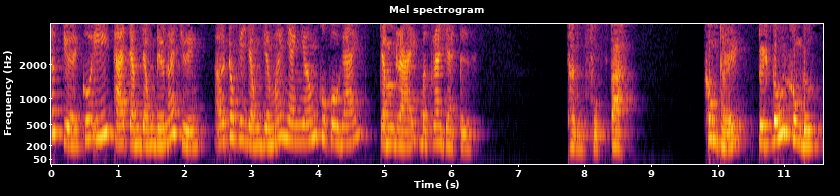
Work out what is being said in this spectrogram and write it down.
Thất Duệ cố ý thả chậm giọng điệu nói chuyện, ở trong khi giọng vừa mới nhan nhóm của cô gái, chậm rãi bật ra vài từ. Thần phục ta. Không thể, tuyệt đối không được.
